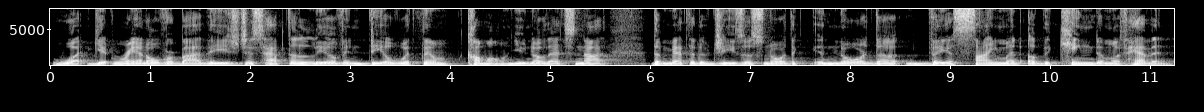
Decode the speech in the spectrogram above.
what get ran over by these just have to live and deal with them? Come on you know that's not the method of Jesus nor the nor the the assignment of the kingdom of heaven.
